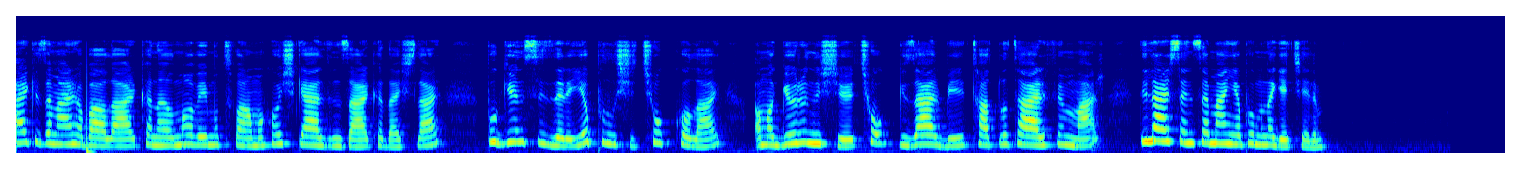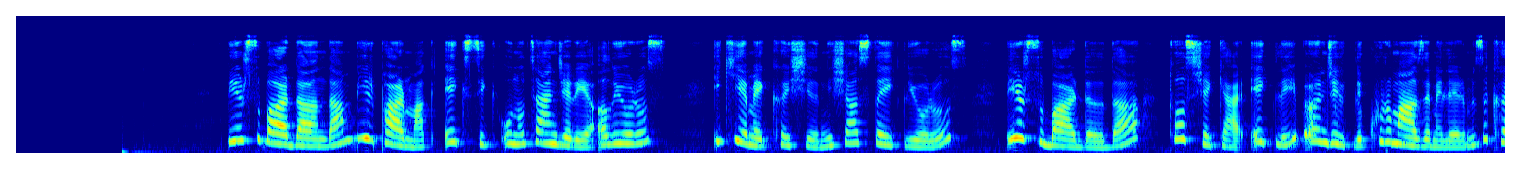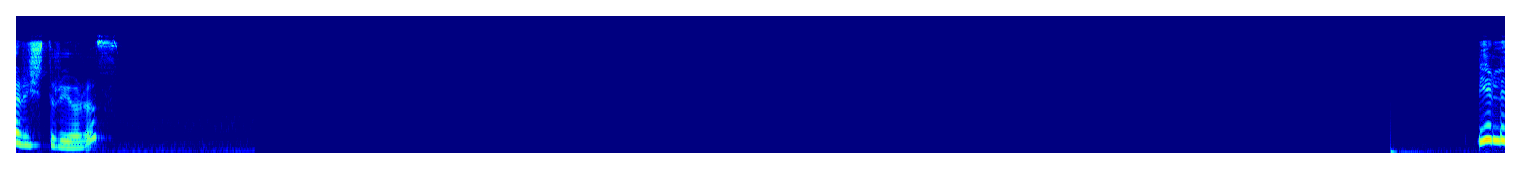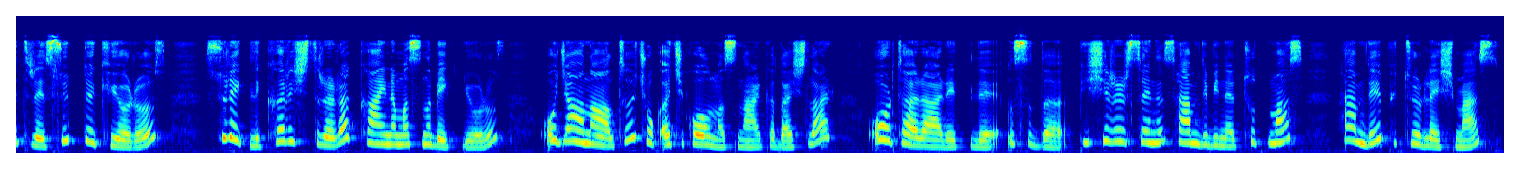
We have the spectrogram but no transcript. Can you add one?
Herkese merhabalar. Kanalıma ve mutfağıma hoş geldiniz arkadaşlar. Bugün sizlere yapılışı çok kolay ama görünüşü çok güzel bir tatlı tarifim var. Dilerseniz hemen yapımına geçelim. Bir su bardağından bir parmak eksik unu tencereye alıyoruz. 2 yemek kaşığı nişasta ekliyoruz. Bir su bardağı da toz şeker ekleyip öncelikle kuru malzemelerimizi karıştırıyoruz. Bir litre süt döküyoruz. Sürekli karıştırarak kaynamasını bekliyoruz. Ocağın altı çok açık olmasın arkadaşlar. Orta hararetli ısıda pişirirseniz hem dibine tutmaz hem de pütürleşmez.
